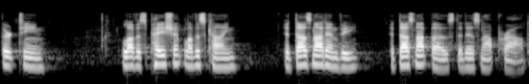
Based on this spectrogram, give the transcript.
13 Love is patient, love is kind. It does not envy, it does not boast, it is not proud.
